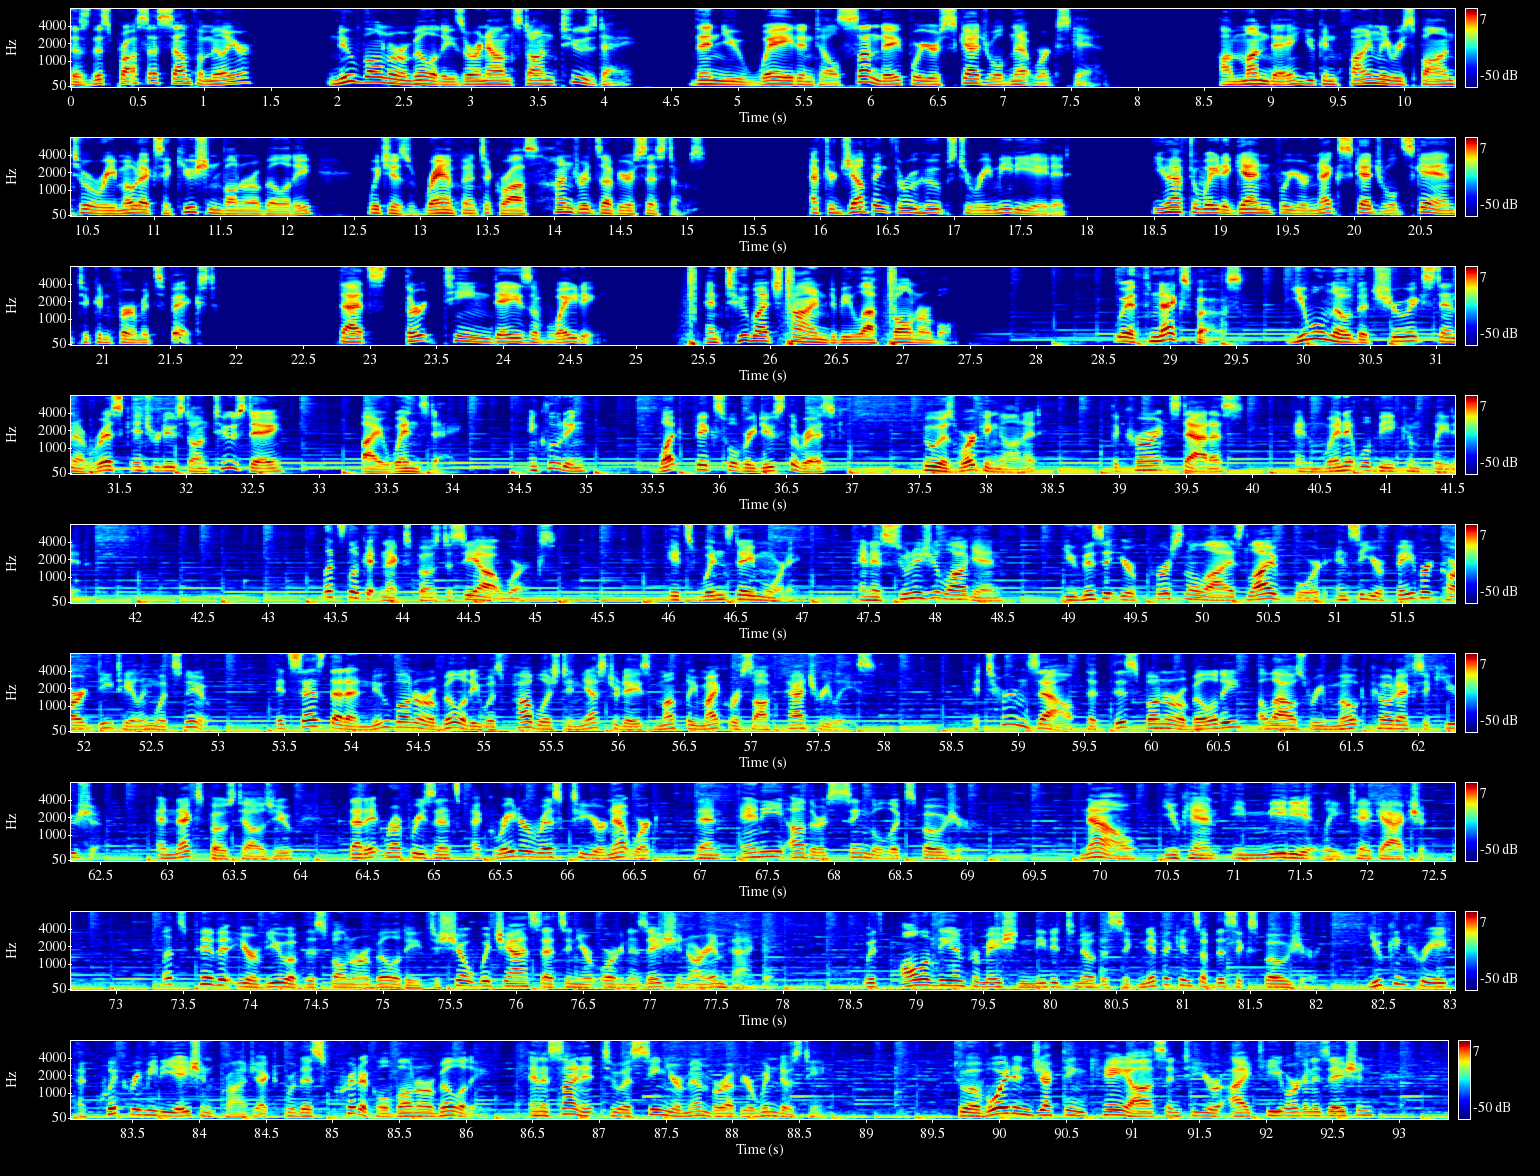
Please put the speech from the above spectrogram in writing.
Does this process sound familiar? New vulnerabilities are announced on Tuesday. Then you wait until Sunday for your scheduled network scan. On Monday, you can finally respond to a remote execution vulnerability, which is rampant across hundreds of your systems. After jumping through hoops to remediate it, you have to wait again for your next scheduled scan to confirm it's fixed. That's 13 days of waiting, and too much time to be left vulnerable. With Nexpose, you will know the true extent of risk introduced on Tuesday by Wednesday, including what fix will reduce the risk, who is working on it, the current status, and when it will be completed. Let's look at Nexpose to see how it works. It's Wednesday morning, and as soon as you log in, you visit your personalized live board and see your favorite card detailing what's new. It says that a new vulnerability was published in yesterday's monthly Microsoft patch release. It turns out that this vulnerability allows remote code execution, and Nexpose tells you that it represents a greater risk to your network than any other single exposure. Now, you can immediately take action. Let's pivot your view of this vulnerability to show which assets in your organization are impacted. With all of the information needed to know the significance of this exposure, you can create a quick remediation project for this critical vulnerability and assign it to a senior member of your Windows team. To avoid injecting chaos into your IT organization,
